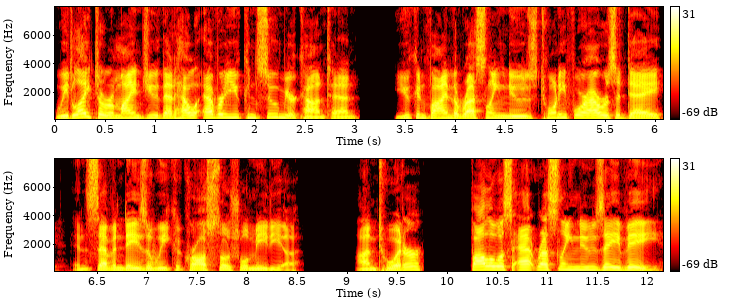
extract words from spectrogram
we'd like to remind you that however you consume your content, you can find the wrestling news 24 hours a day and 7 days a week across social media. On Twitter, follow us at Wrestling News AV.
